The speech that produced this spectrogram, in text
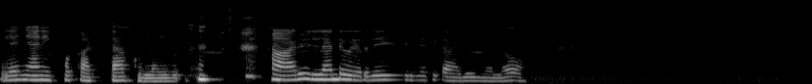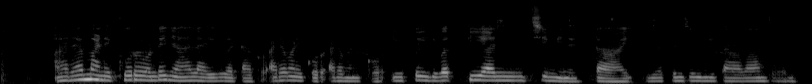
അല്ലെ ഞാൻ ഇപ്പൊ കട്ടാക്കും ലൈവ് ആരും ഇല്ലാണ്ട് വെറുതെ ഇരുന്നിട്ട് കാര്യമില്ലല്ലോ. അരമണിക്കൂർ കൊണ്ട് ഞാൻ ലൈവ് കട്ടാക്കും അരമണിക്കൂർ അരമണിക്കൂർ. ഇപ്പൊ ഇരുപത്തി അഞ്ച് മിനിറ്റ് ആയി ഇരുപത്തഞ്ച് മിനിറ്റ് ആവാൻ പോകുന്നു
